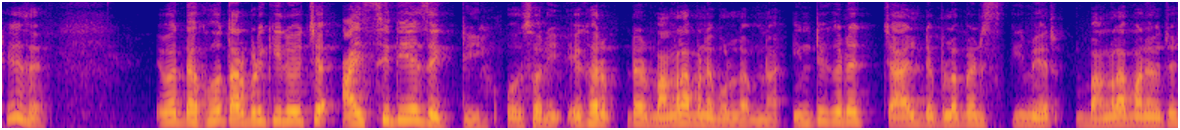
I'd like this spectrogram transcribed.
ঠিক আছে? এবার দেখো, তারপরে কি রয়েছে? আইসিডিএস একটি। ও সরি এখানটার বাংলা মানে বললাম না। ইন্টিগ্রেটেড চাইল্ড ডেভেলপমেন্ট স্কিমের বাংলা মানে হচ্ছে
